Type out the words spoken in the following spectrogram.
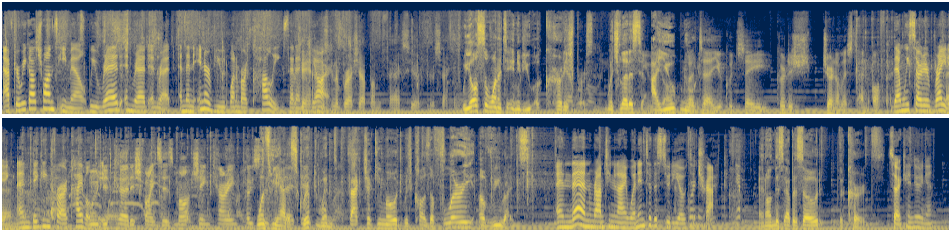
After we got Schwan's email, we read and read and read, and then interviewed one of our colleagues at okay, NPR. I'm just going to brush up on the facts here for a second. We also wanted to interview a Kurdish person, which led us to Ayub Nuri. But uh, you could say Kurdish journalist and author. Then we started writing and digging for archival Wounded tape. Kurdish fighters marching, carrying posters. Once we had a script, went into fact checking mode, which caused a flurry of rewrites. And then Ramtin and I went into the studio to track. Yep. And on this episode, the Kurds. Sorry, can I do it again?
